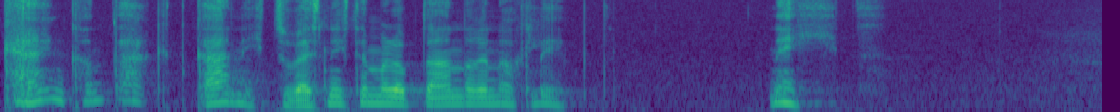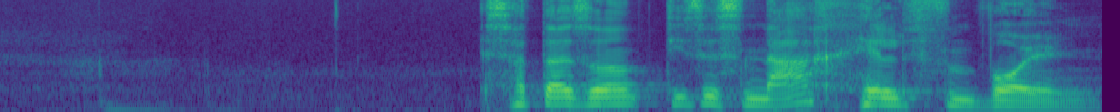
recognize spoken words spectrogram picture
Kein Kontakt, gar nichts. Du weißt nicht einmal, ob der andere noch lebt. Nichts. Es hat also dieses Nachhelfen wollen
